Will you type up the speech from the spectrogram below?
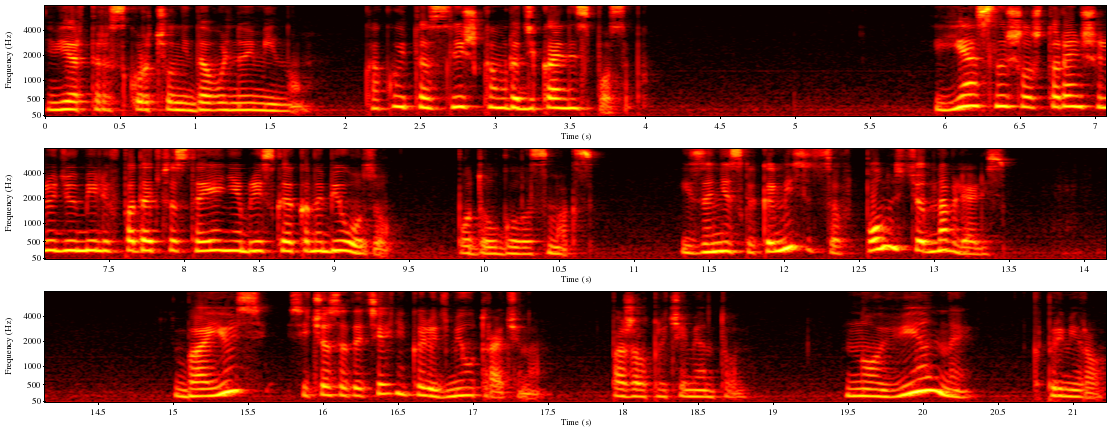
Вертер скорчил недовольную мину. Какой-то слишком радикальный способ. «Я слышал, что раньше люди умели впадать в состояние, близкое к анабиозу», – подал голос Макс. «И за несколько месяцев полностью обновлялись». «Боюсь, сейчас эта техника людьми утрачена», – пожал плечами Антон. «Но вены, к примеру,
